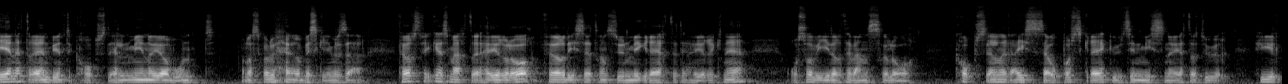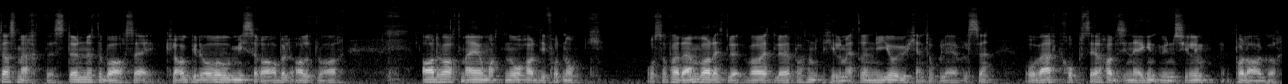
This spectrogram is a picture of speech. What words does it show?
En etter en begynte kroppsdelen min å gjøre vondt. Og da skal du høre beskrivelse her. Først fikk jeg smerter i høyre lår, før disse etter en stund migrerte til høyre kne, og så videre til venstre lår. Kroppsdelen reiste seg opp og skrek ut sin misnøye etter tur. Hylte av smerte, stønnet og bar seg, klagde over hvor miserabelt alt var advarte meg om at nå hadde de fått nok. Også for dem var, et løp, var et løp på 100 km en ny og ukjent opplevelse, og hver kroppsdel hadde sin egen unnskyldning på lager.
